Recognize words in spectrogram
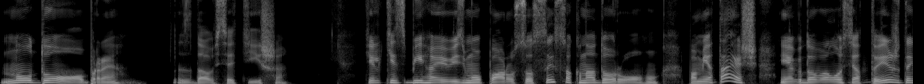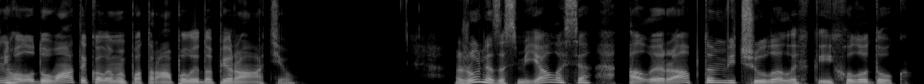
Ну, добре, Здався Тіша. Тільки збігаю візьму пару сосисок на дорогу. Пам'ятаєш, як довелося тиждень голодувати, коли ми потрапили до піратів? Жуля засміялася, але раптом відчула легкий холодок.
